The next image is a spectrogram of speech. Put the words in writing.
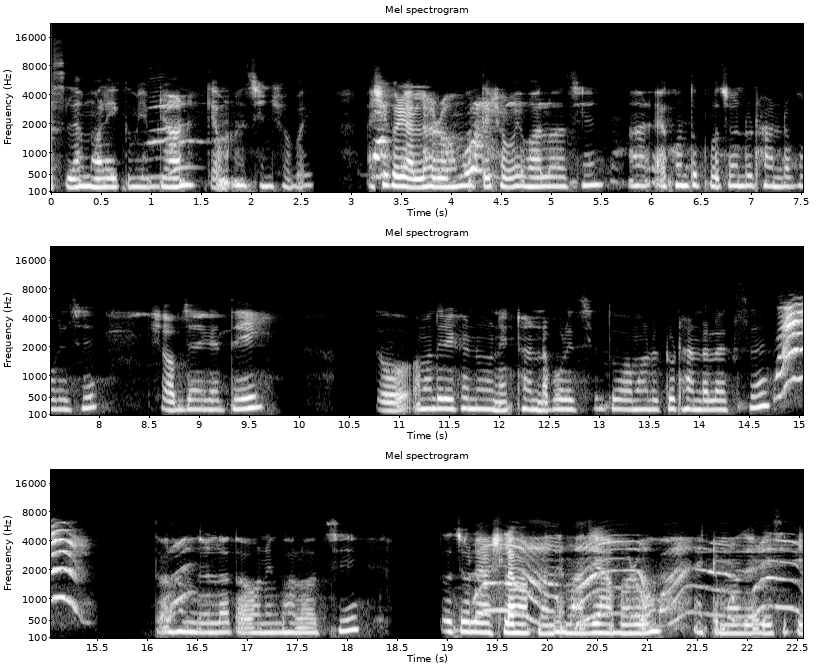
আসসালামু আলাইকুম ইবরান কেমন আছেন সবাই? আশা করি আল্লাহর রহমতে সবাই ভালো আছেন। আর এখন তো প্রচণ্ড ঠান্ডা পড়েছে সব জায়গাতেই। তো আমাদের এখানে অনেক ঠান্ডা পড়েছে, তো আমার একটু ঠান্ডা লাগছে। তো আলহামদুলিল্লাহ তাও অনেক ভালো আছি। তো চলে আসলাম আপনাদের মাঝে আবারও একটা মজার রেসিপি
